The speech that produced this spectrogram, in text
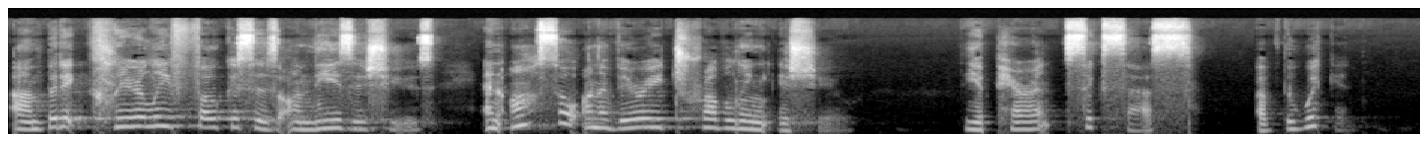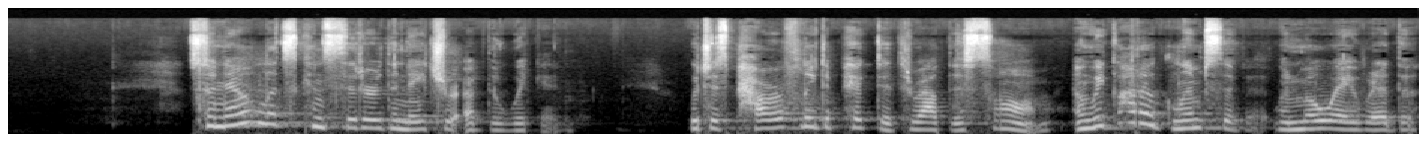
Um, but it clearly focuses on these issues and also on a very troubling issue the apparent success of the wicked. So now let's consider the nature of the wicked which is powerfully depicted throughout this psalm. And we got a glimpse of it when Moe read the,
